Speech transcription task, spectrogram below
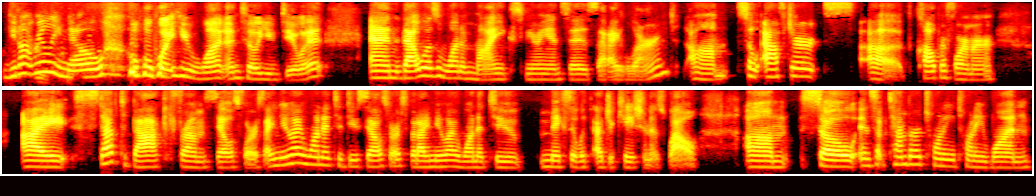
You don't really mm-hmm. know what you want until you do it. And that was one of my experiences that I learned. Um, so after uh, Cloud Performer, I stepped back from Salesforce. I knew I wanted to do Salesforce, but I knew I wanted to mix it with education as well. Um, so in September 2021,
